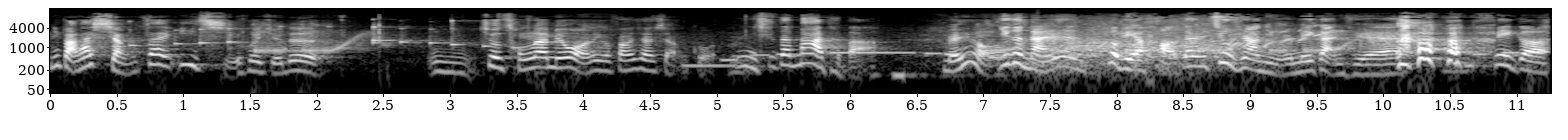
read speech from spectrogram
你把他想在一起，会觉得，嗯，就从来没有往那个方向想过。你是在骂他吧？没有，一个男人特别好，但是就是让女人没感觉。那个，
